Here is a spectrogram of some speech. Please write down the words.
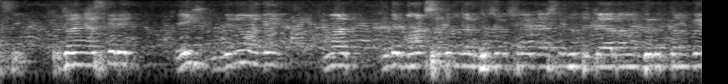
আছি। সুতরাং আজকের এই দিনেও আমি আমার আমাদের মহান স্বাধীনতার ঘোষক শহীদ রাষ্ট্রপতি জিয়া রহমান বীরুত্তমকে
